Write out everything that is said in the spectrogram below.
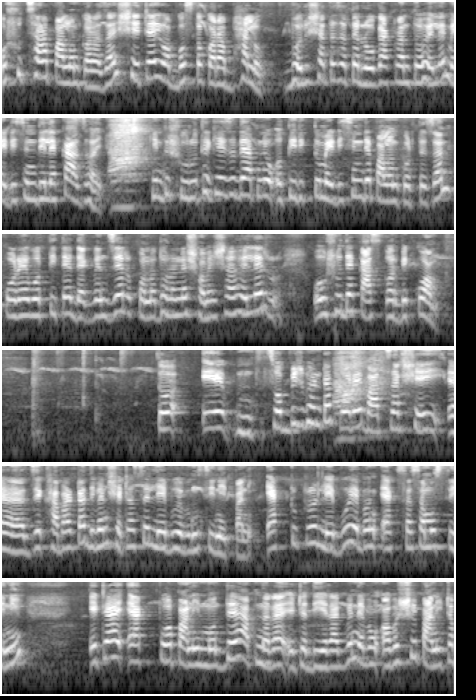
ওষুধ ছাড়া পালন করা যায়, সেটাই অভ্যস্ত করা ভালো। ভবিষ্যতে যাতে রোগ আক্রান্ত হলে মেডিসিন দিলে কাজ হয়। কিন্তু শুরু থেকেই যদি আপনি অতিরিক্ত মেডিসিন দিয়ে পালন করতে চান, পরবর্তীতে দেখবেন যে কোনো ধরনের সমস্যা হলে ওষুধে কাজ করবে কম। তো এ চব্বিশ ঘণ্টা পরে বাচ্চার সেই যে খাবারটা দিবেন, সেটা হচ্ছে লেবু এবং চিনির পানি। এক টুকরো লেবু এবং এক চা চামচ চিনি। এটা এক পো পানির মধ্যে আপনারা এটা দিয়ে রাখবেন এবং অবশ্যই পানিটা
